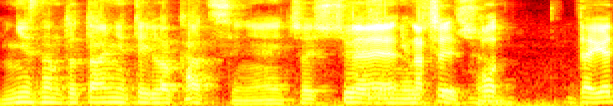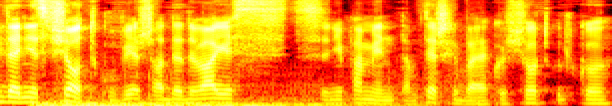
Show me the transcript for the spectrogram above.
Nie znam totalnie tej lokacji, nie? I coś czuję, że E, nie znaczy, usłyszę. bo D1 jest w środku, wiesz, a D2 jest, nie pamiętam, też chyba jakoś w środku, tylko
